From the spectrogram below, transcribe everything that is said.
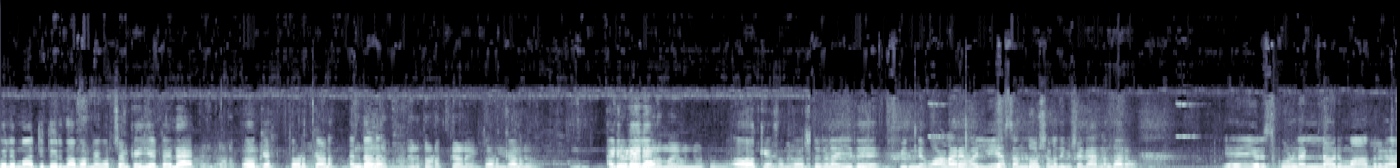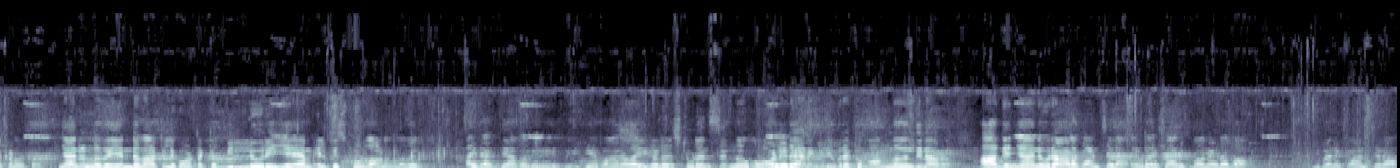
വില മാറ്റി തരുന്ന പറഞ്ഞേ. കുറച്ചാണ് കയ്യട്ടെ അല്ലേ? ഓക്കെ തുടക്കാണ്. എന്താണ്? ഇതൊരു തുടക്കാണ്. തുടക്കാണ്. അടിപൊളിയല്ലേ? മായി മുന്നോട്ട് പോകും. ഓക്കെ സന്തോഷം. ഇത് പിന്നെ വളരെ വലിയ സന്തോഷമുള്ള നിമിഷം. കാരണം എന്താണോ ഈ ഒരു സ്കൂളിൽ എല്ലാവരും മാതൃക ആക്കണം കേട്ടോ. ഞാനുള്ളത് എന്റെ നാട്ടിൽ കോട്ടക്ക ബില്ലൂരി എ എം എൽ പി സ്കൂളിലാണുള്ളത്. അതിന്റെ അധ്യാപകർ പി ടി എ ഭാരവാഹികൾ സ്റ്റുഡൻസ് ഇന്ന് ഹോളിഡേ ആണെങ്കിൽ ഇവരൊക്കെ വന്നത് എന്തിനാറോ ആദ്യം ഞാൻ ഒരാളെ കാണിച്ചു തരാം. എവിടെ? ഷാരിഫ് മോനെ എവിടെ? ബാ. ഇവനെ കാണിച്ചു തരാം.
